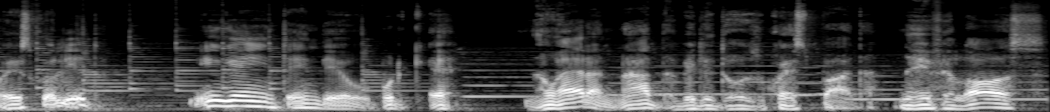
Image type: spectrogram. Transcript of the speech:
foi escolhido, ninguém entendeu o porquê. Não era nada habilidoso com a espada, nem veloz,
